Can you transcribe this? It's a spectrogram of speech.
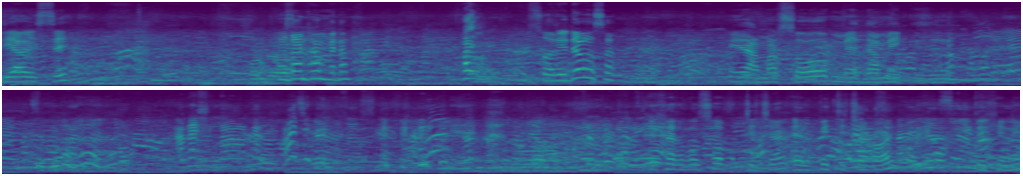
দিয়া হৈছে। কিমান থাম মেডাম চৰি দিয়ক ছাৰ এই আমাৰ চব মেডাম এইকেইজনী তেখেতসকল চব টিচাৰ এল পি টিচাৰ হয় গোটেইখিনি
